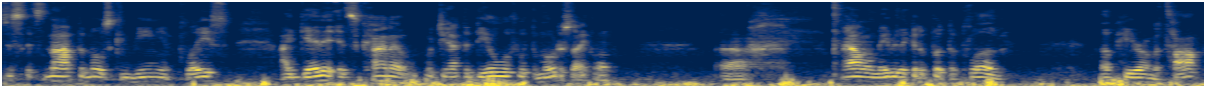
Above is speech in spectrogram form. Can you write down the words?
just it's not the most convenient place. I get it. It's kind of what you have to deal with with the motorcycle. Uh, I don't know. Maybe they could have put the plug up here on the top,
